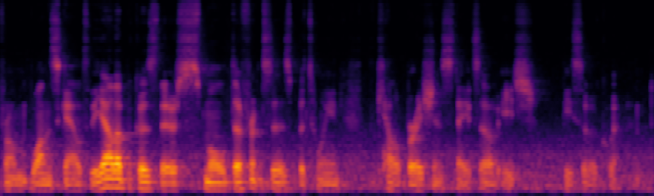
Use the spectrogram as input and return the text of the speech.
from one scale to the other because there's small differences between the calibration states of each piece of equipment.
